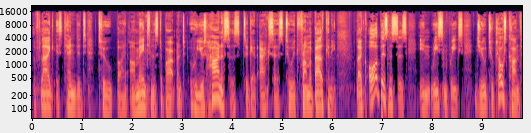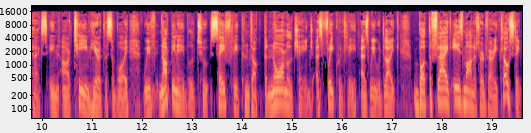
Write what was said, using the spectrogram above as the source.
The flag is tended to by our maintenance department who use harnesses to get access to it from a balcony. Like all businesses in recent weeks, due to close contacts in our team here at the Savoy, we've not been able to safely conduct the normal change as frequently as we would like. But the flag is monitored very closely.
